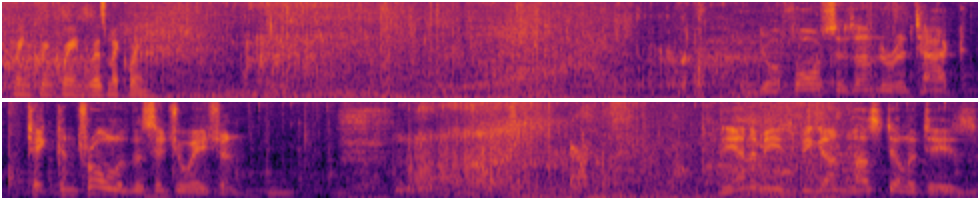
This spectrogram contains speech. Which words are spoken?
Queen, queen, queen. Where's my queen? Your force is under attack. Take control of the situation. The enemy's begun hostilities.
